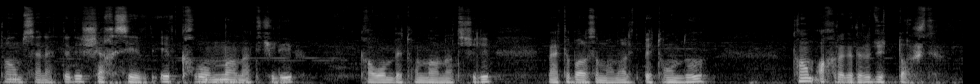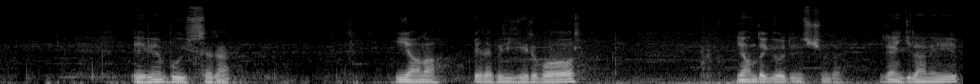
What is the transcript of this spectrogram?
Tam sənədlidir, şəxsi evdir. Ev kolonlarla tikilib, kolon betonlarla tikilib. Mərtəbə arası monolit betondur. Tam axıra qədər cüt daşdır. Evin bu hissədən yana belə bir yeri var. Yanda gördüyünüz kimi də rənglənib.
